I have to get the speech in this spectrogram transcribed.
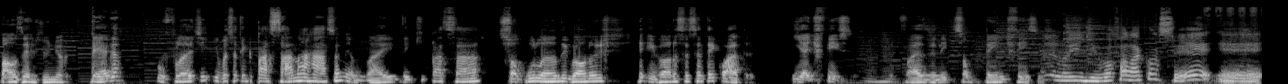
Bowser Jr. pega o Flood e você tem que passar na raça mesmo. Vai ter que passar só pulando igual, nos, igual no 64. E é difícil. Tem fases ali que são bem difíceis. Olha, Luigi, vou falar com você. é,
